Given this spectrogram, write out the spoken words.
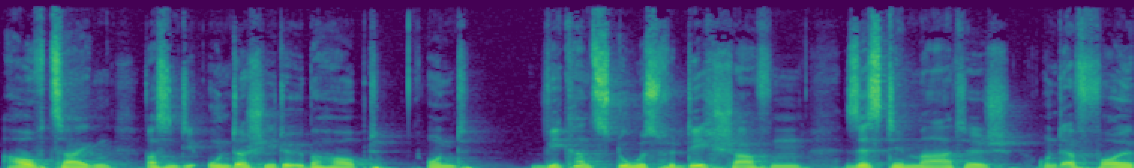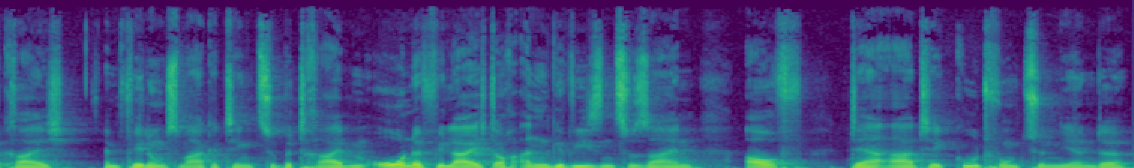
aufzeigen, was sind die Unterschiede überhaupt und wie kannst du es für dich schaffen, systematisch und erfolgreich Empfehlungsmarketing zu betreiben, ohne vielleicht auch angewiesen zu sein auf derartig gut funktionierende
